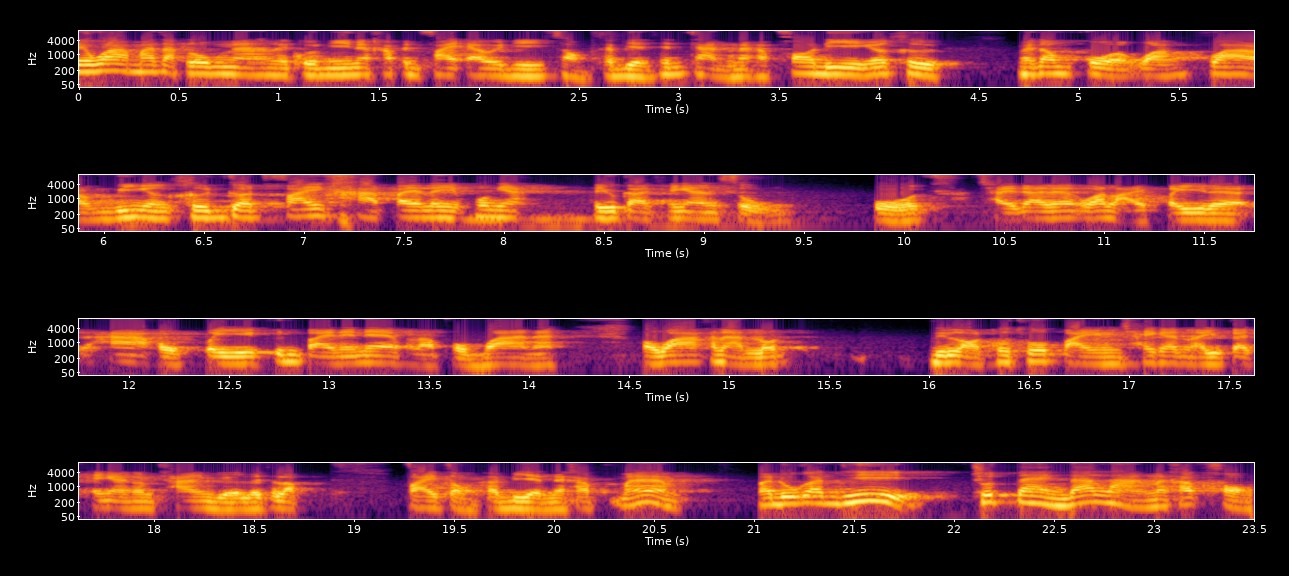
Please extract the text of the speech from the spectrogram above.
เรียกว่ามาจากโรงงานเลยตัวนี้นะครับ เป็นไฟ LED สองทะเบียนเช่นกันนะครับ ข้อดีก็คือไม่ต้องกลัวว่าว่าวิ่งกลางคืนเกิดไฟขาดไปอะไรพวกเนี้ยอายุการใช้งานสูงโอ้ใช้ได้เรียกว่าหลายปีเลยห้าหกปีขึ้นไปแน่ๆสำหรับผมว่านะ เพราะว่าขนาดรถดีลลอดทั่วๆไปยังใช้กันอายุการใช้งานค่อนข้างเยอะเลยสำหรับไฟสองทะเบียนนะครับมามาดูกันที่ชุดแต่งด้านหลังนะครับของ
